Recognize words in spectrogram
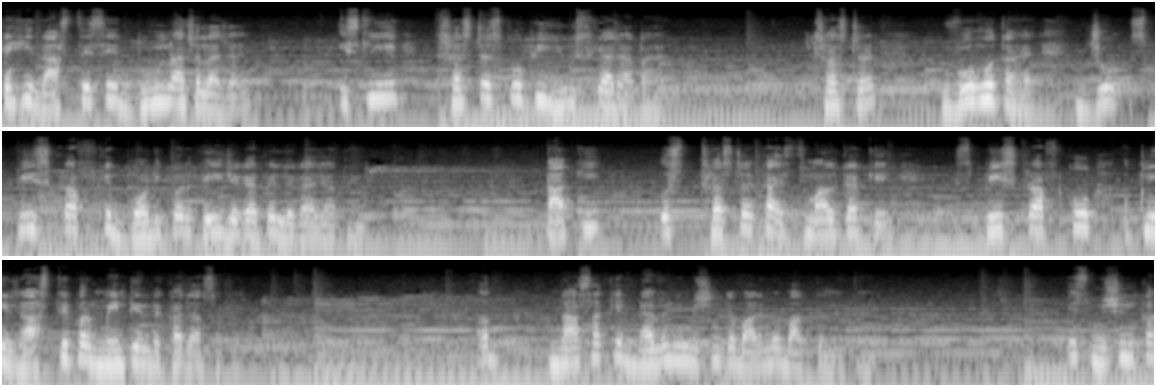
कहीं रास्ते से दूर ना चला जाए, इसलिए थ्रस्टर्स को भी यूज़ किया जाता है। थ्रस्टर वो होता है जो स्पेसक्राफ्ट के बॉडी पर कई जगह पे लगाए जाते हैं, ताकि उस थ्रस्टर का इस्तेमाल करके स्पेसक्राफ्ट को अपनी रास्ते पर मेंटेन रखा जा सके। अब नासा के मैविन मिशन के बारे में बात कर लेते हैं। इस मिशन का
